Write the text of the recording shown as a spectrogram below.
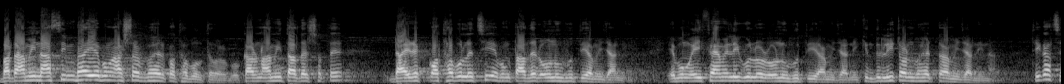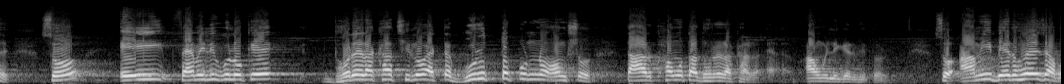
বাট আমি নাসিম ভাই এবং আশরাফ ভাইয়ের কথা বলতে পারব। কারণ আমি তাদের সাথে ডাইরেক্ট কথা বলেছি এবং তাদের অনুভূতি আমি জানি। এবং এই ফ্যামিলিগুলোর অনুভূতি আমি জানি। কিন্তু লিটন ভাইয়েরটা আমি জানি না। ঠিক আছে? সো এই ফ্যামিলিগুলোকে ধরে রাখা ছিল একটা গুরুত্বপূর্ণ অংশ তার ক্ষমতা ধরে রাখার আওয়ামী লীগের ভিতর। সো আমি বের হয়ে যাব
